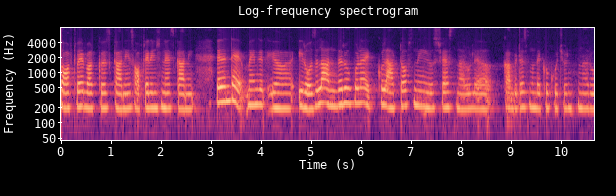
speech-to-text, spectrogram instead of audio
సాఫ్ట్వేర్ వర్కర్స్ కానీ సాఫ్ట్వేర్ ఇంజనీర్స్ కానీ లేదంటే మెయిన్గా ఈ రోజుల్లో అందరూ కూడా ఎక్కువ ల్యాప్టాప్స్ని యూస్ చేస్తున్నారు. కంప్యూటర్స్ ముందు ఎక్కువ కూర్చుంటున్నారు.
